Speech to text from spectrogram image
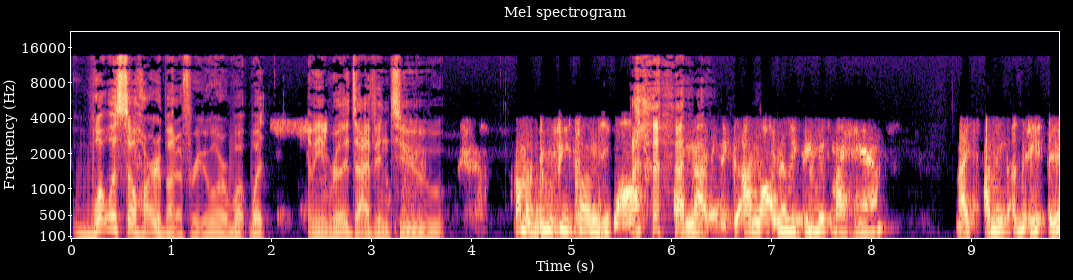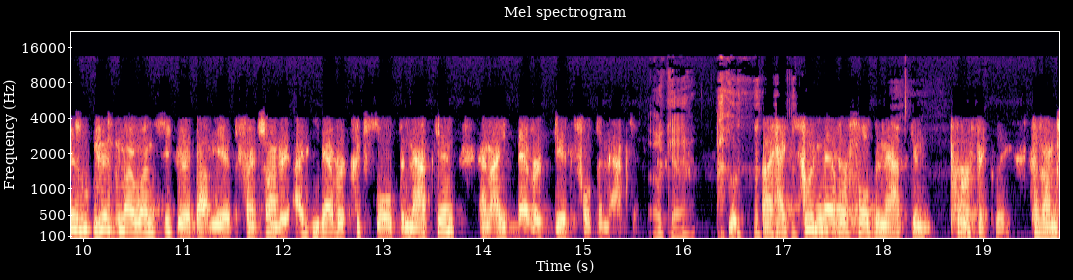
What was so hard about it for you, or what? What I mean, really dive into. I'm a goofy, clumsy guy. I'm not really. I'm not really good with my hands. Like, I mean, here's here's my one secret about me at the French Laundry. I never could fold the napkin, and I never did fold the napkin. Okay. like, I could never fold the napkin perfectly because I'm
